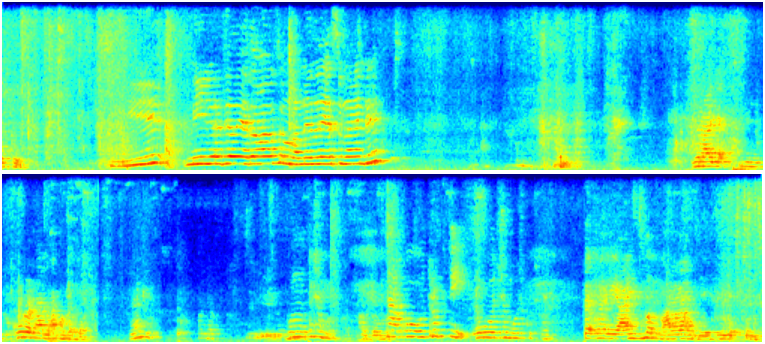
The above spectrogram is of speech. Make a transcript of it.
ఓకే నీదేదో ఏదో అసలు నన్ను ఏదో చేస్తున్నాయండి రాయ నీకు కూర నాకు తృప్తి నువ్వు కొంచెం చెప్తుంది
